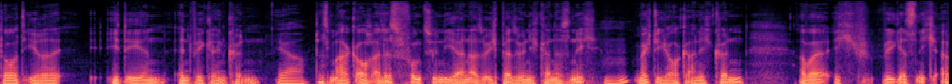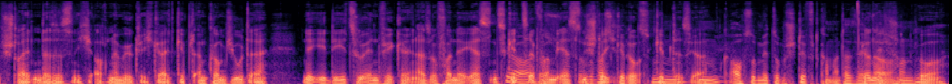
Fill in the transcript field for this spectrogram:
dort ihre Ideen entwickeln können. Ja. Das mag auch alles funktionieren. Also ich persönlich kann es nicht, Mhm. möchte ich auch gar nicht können. Aber ich will jetzt nicht abstreiten, dass es nicht auch eine Möglichkeit gibt, am Computer eine Idee zu entwickeln. Also von der ersten Skizze, Ja, vom ersten sowas Strich, so, gibt Mhm. es ja. Mhm. Auch so mit so einem Stift kann man tatsächlich Genau. schon. So.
